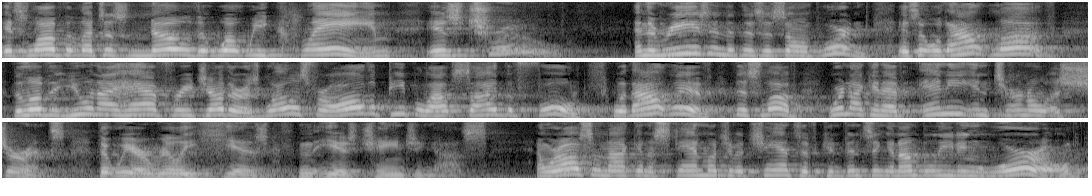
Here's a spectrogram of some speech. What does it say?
It's love that lets us know that what we claim is true. And the reason that this is so important is that without love, the love that you and I have for each other, as well as for all the people outside the fold. Without live this love, we're not going to have any internal assurance that we are really His and that He is changing us. And we're also not going to stand much of a chance of convincing an unbelieving world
